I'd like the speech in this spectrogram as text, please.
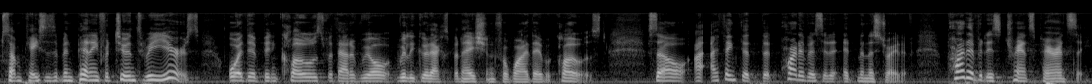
some cases have been pending for two and three years or they've been closed without a real, really good explanation for why they were closed. So I, I think that, that part of it is administrative. Part of it is transparency.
